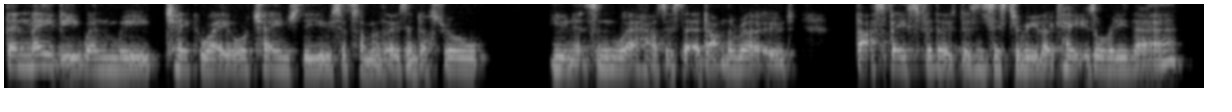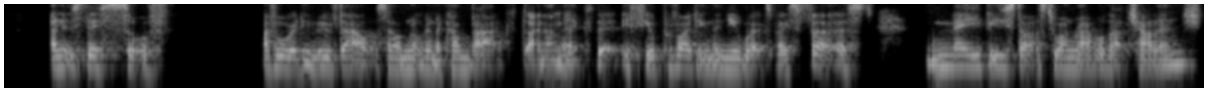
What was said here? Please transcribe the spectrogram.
Then maybe when we take away or change the use of some of those industrial units and warehouses that are down the road, that space for those businesses to relocate is already there. And it's this sort of I've already moved out, so I'm not going to come back dynamic that if you're providing the new workspace first, maybe starts to unravel that challenge.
